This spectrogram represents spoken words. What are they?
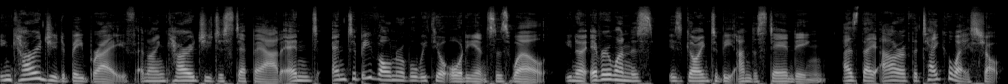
encourage you to be brave and I encourage you to step out and and to be vulnerable with your audience as well. You know, everyone is is going to be understanding as they are of the takeaway shop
